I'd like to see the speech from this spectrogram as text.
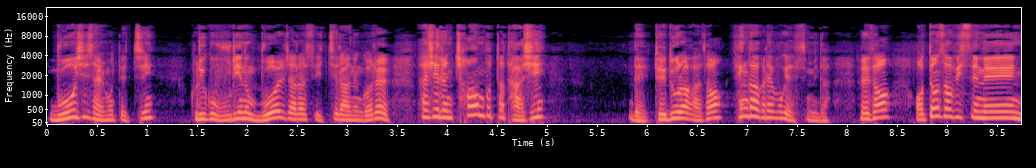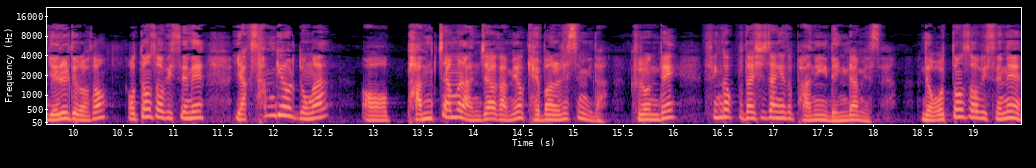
무엇이 잘못됐지? 그리고 우리는 무엇을 잘할 수 있지라는 거를 사실은 처음부터 다시 네, 되돌아가서 생각을 해보게 됐습니다. 그래서 어떤 서비스는 예를 들어서 어떤 서비스는 약 3개월 동안 어, 밤잠을 안 자가며 개발을 했습니다. 그런데 생각보다 시장에서 반응이 냉담했어요. 근데 어떤 서비스는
